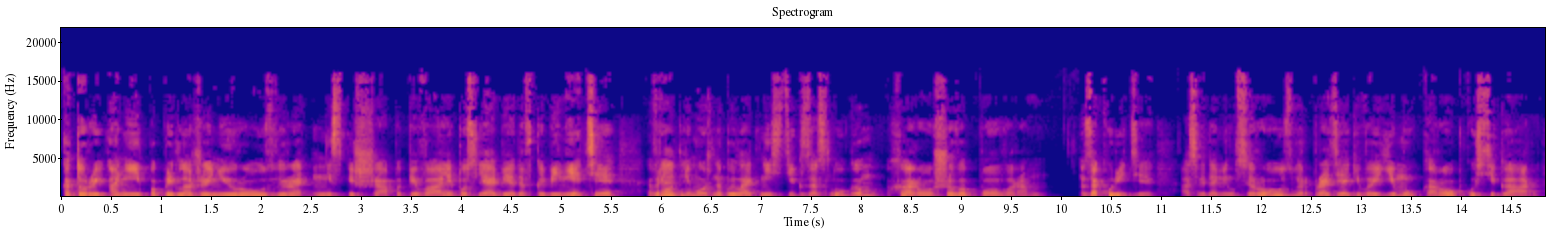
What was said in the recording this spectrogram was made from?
который они по предложению Роузвера не спеша попивали после обеда в кабинете, вряд ли можно было отнести к заслугам хорошего повара. «Закурите?» – осведомился Роузвер, протягивая ему коробку сигар.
